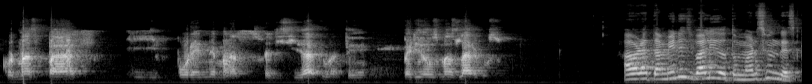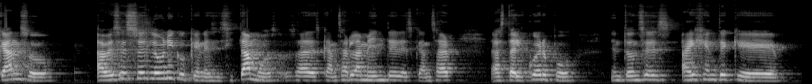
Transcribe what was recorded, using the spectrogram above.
con más paz y por ende más felicidad durante periodos más largos. Ahora también es válido tomarse un descanso. A veces eso es lo único que necesitamos, o sea, descansar la mente, descansar hasta el cuerpo. Entonces hay gente que,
